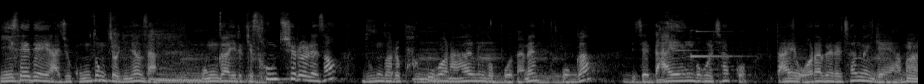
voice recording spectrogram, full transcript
이 세대의 아주 공통적인 현상. 뭔가 이렇게 성취를 해서 누군가를 바꾸거나 하는 것보다는 뭔가 이제 나의 행복을 찾고 나의 워라밸을 찾는 게 아마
